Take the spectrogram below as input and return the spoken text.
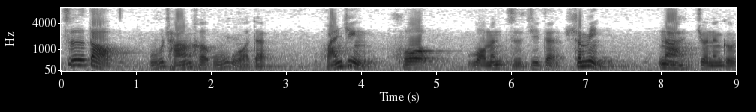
知道无常和无我的环境和我们自己的生命，那就能够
